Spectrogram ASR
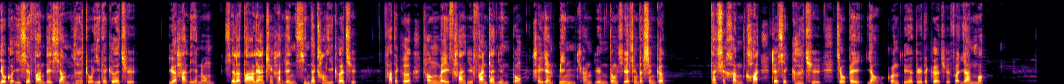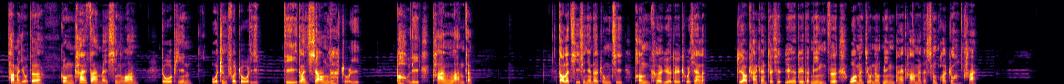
有过一些反对享乐主义的歌曲。约翰列侬写了大量震撼人心的抗议歌曲，他的歌成为参与反战运动、黑人民权运动学生的圣歌。但是很快，这些歌曲就被摇滚乐队的歌曲所淹没。他们有的公开赞美性乱、毒品、无政府主义、极端享乐主义。暴力、贪婪等。到了七十年代中期，朋克乐队出现了。只要看看这些乐队的名字，我们就能明白他们的生活状态：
